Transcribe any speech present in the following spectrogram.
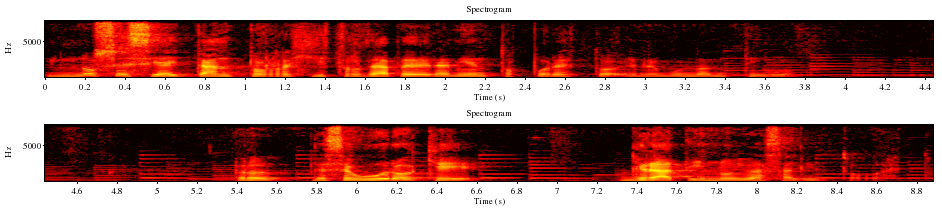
No sé si hay tantos registros de apedreamientos por esto en el mundo antiguo, pero de seguro que gratis no iba a salir todo esto.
